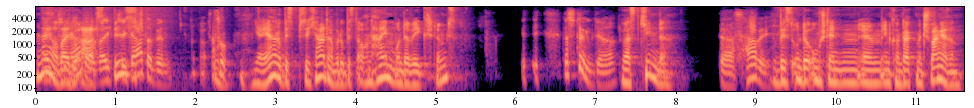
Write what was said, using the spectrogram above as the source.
naja, weil, du Psychiater, Arzt weil ich bist. Psychiater bin. Achso, Ja, ja, du bist Psychiater, aber du bist auch in Heimen unterwegs, stimmt's? das stimmt, ja. Du hast Kinder. Das habe ich. Du bist unter Umständen ähm, in Kontakt mit Schwangeren.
